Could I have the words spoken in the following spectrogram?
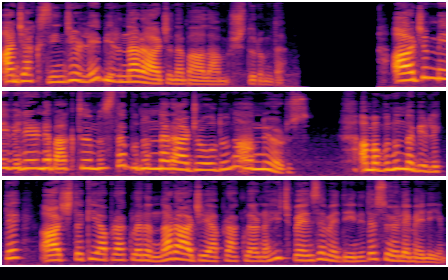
Ancak zincirle bir nar ağacına bağlanmış durumda. Ağacın meyvelerine baktığımızda bunun nar ağacı olduğunu anlıyoruz. Ama bununla birlikte ağaçtaki yaprakların nar ağacı yapraklarına hiç benzemediğini de söylemeliyim.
